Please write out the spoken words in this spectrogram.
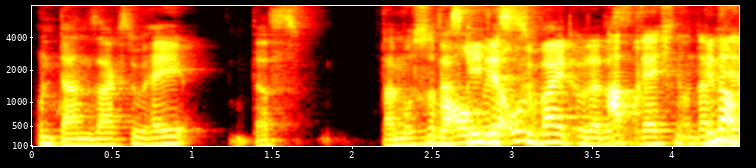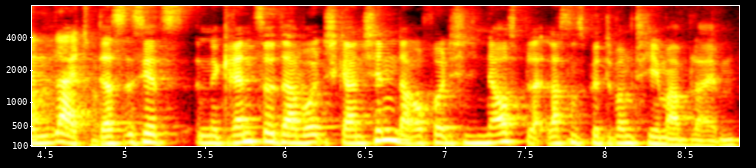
Und dann sagst du, hey, das, Dann musst du aber das auch geht jetzt zu weit. Oder das, abbrechen und dann genau, wieder in die Leitung. das ist jetzt eine Grenze, da wollte ich gar nicht hin, darauf wollte ich nicht hinaus. Lass uns bitte beim Thema bleiben.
